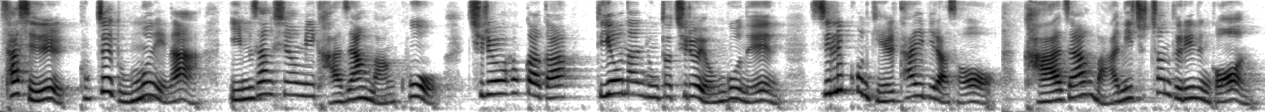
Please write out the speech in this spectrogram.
사실 국제 논문이나 임상 시험이 가장 많고 치료 효과가 뛰어난 흉터 치료 연고는 실리콘 겔 타입이라서 가장 많이 추천드리는 건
